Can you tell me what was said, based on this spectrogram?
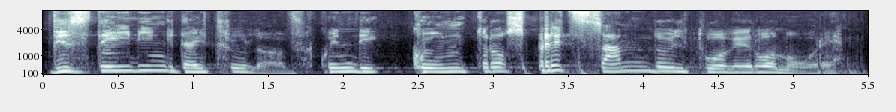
disdaining thy true love, quindi contro, sprezzando il tuo vero amore.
